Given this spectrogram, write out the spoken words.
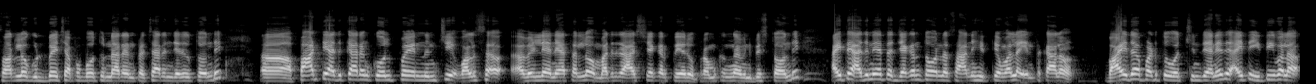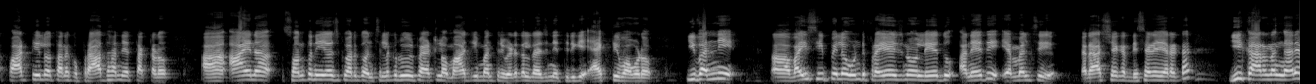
త్వరలో గుడ్ బై చెప్పబోతున్నారని ప్రచారం జరుగుతోంది. పార్టీ అధికారం కోల్పోయే నుంచి వలస వెళ్ళే నేతల్లో మరి రాజశేఖర్ పేరు ప్రముఖంగా వినిపిస్తోంది. అయితే అధినేత జగన్తో ఉన్న సాన్నిహిత్యం వల్ల ఇంతకాలం వాయిదా పడుతూ వచ్చింది అనేది అయితే ఇటీవల పార్టీలో తనకు ప్రాధాన్యత తక్కడం ఆయన సొంత నియోజకవర్గం చిలకరూరుపేటలో మాజీ మంత్రి విడుదల రజని తిరిగి యాక్టివ్ అవ్వడం ఇవన్నీ వైసీపీలో ఉండి ప్రయోజనం లేదు అనేది ఎమ్మెల్సీ రాజశేఖర్ డిసైడ్ అయ్యారట. ఈ కారణంగానే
